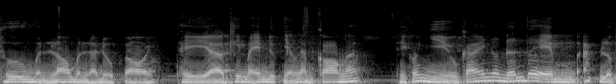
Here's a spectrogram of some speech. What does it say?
thương mình, lo mình là được rồi. Thì à, khi mà em được nhận làm con á thì có nhiều cái nó đến với em áp lực.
